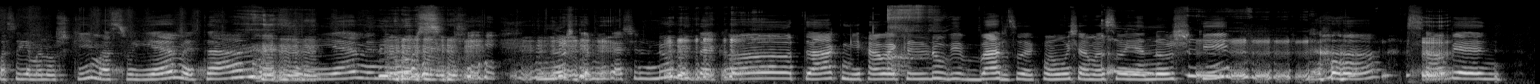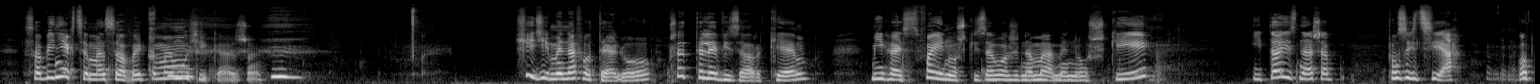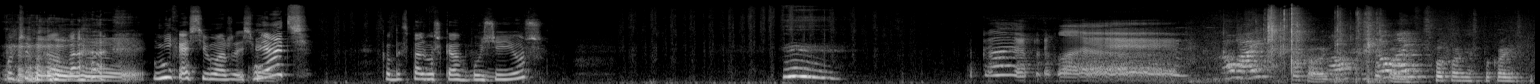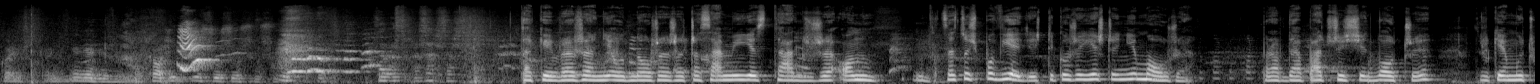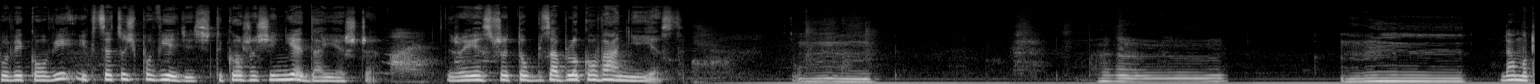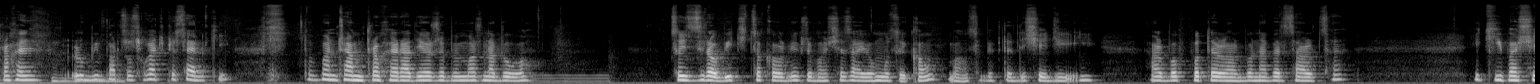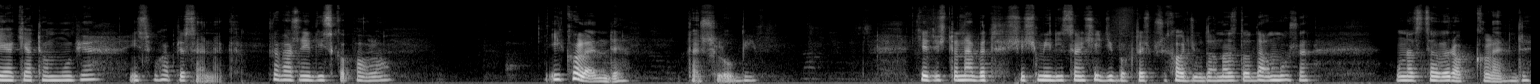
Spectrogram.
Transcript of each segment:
Masujemy nóżki, masujemy, tak, masujemy nóżki. Nóżkę Michasiu lubi tak, o tak, Michałek lubi bardzo, jak mamusia masuje nóżki. Sobie, sobie nie chce masować, to mamusi każe. Siedzimy na fotelu przed telewizorkiem. Michał swoje nóżki założy na mamy nóżki. I to jest nasza pozycja odpoczynkowa. Michał się może śmiać, tylko bez paluszka w buzi już. Spokojnie, spokojnie, spokojnie, spokojnie, spokojnie, spokojnie. Nie, nie, nie, nie. Już, już, już, już. Zaraz, zaraz, zaraz. takie wrażenie odnoszę, że czasami jest tak, że on chce coś powiedzieć, tylko że jeszcze nie może. Prawda? Patrzy się w oczy drugiemu człowiekowi i chce coś powiedzieć, tylko że się nie da jeszcze. Że jeszcze to zablokowanie jest. W domu trochę lubi bardzo słuchać piosenki. To włączamy trochę radio, żeby można było coś zrobić, cokolwiek, żeby on się zajął muzyką, bo on sobie wtedy siedzi i albo w fotelu, albo na wersalce i kiwa się, jak ja to mówię, i słucha piosenek. Przeważnie disco polo i kolendy też lubi. Kiedyś to nawet się śmieli sąsiedzi, bo ktoś przychodził do nas do domu, że u nas cały rok kolendy.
